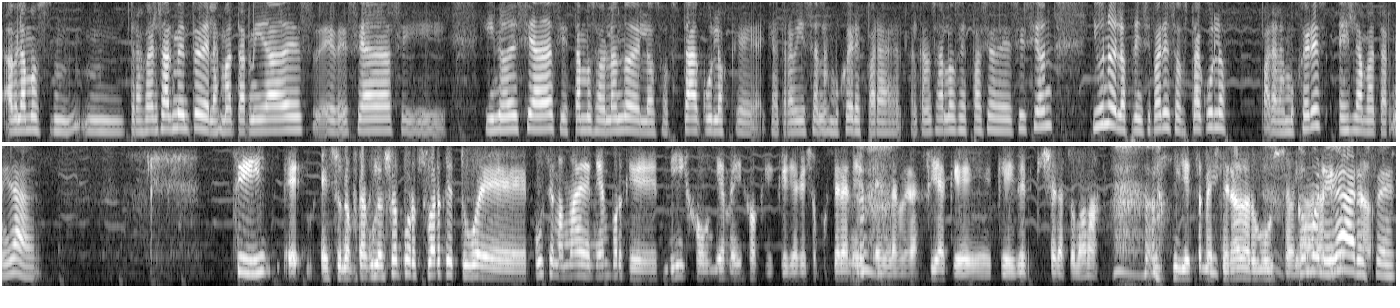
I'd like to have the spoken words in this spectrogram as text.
hablamos mm, mm, transversalmente de las maternidades eh, deseadas y, no deseadas, y estamos hablando de los obstáculos que, que atraviesan las mujeres para alcanzar los espacios de decisión. Y uno de los principales obstáculos para las mujeres es la maternidad. Sí, eh, es un obstáculo. Yo por suerte tuve, puse mamá de Demián porque mi hijo un día me dijo que quería que yo pusiera en, la biografía que, que, yo era su mamá. y eso me llenó de orgullo. ¿Cómo negarse?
